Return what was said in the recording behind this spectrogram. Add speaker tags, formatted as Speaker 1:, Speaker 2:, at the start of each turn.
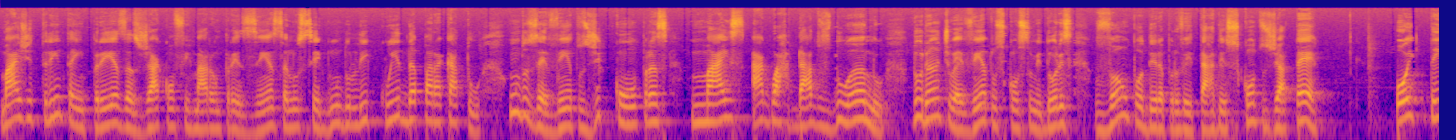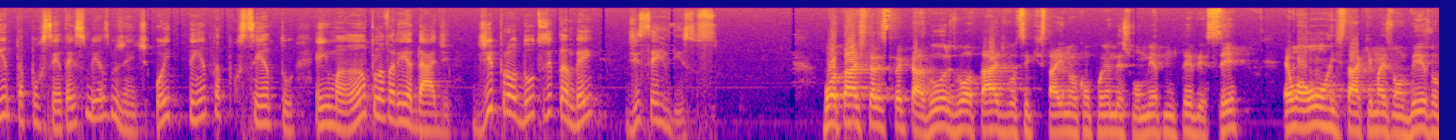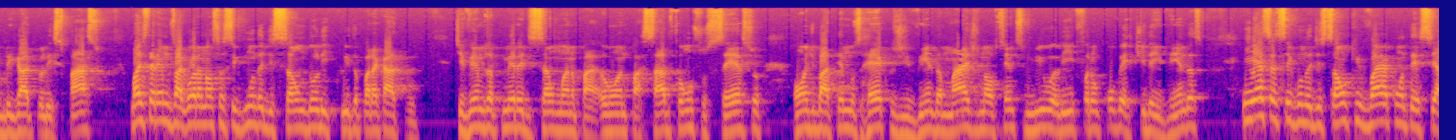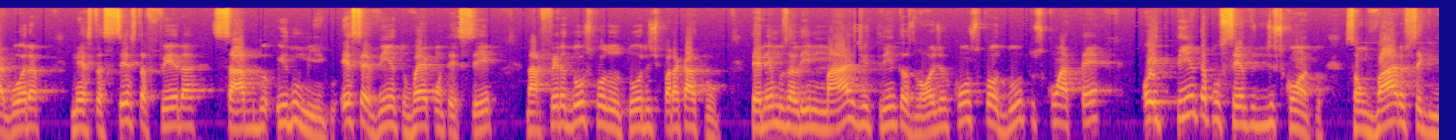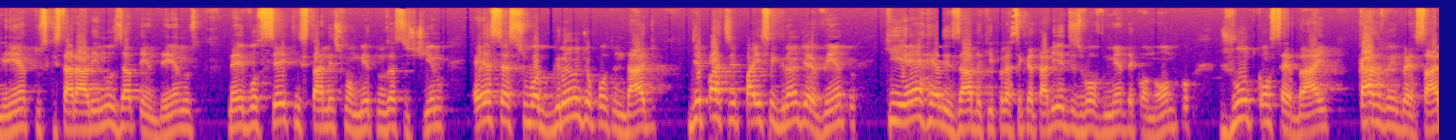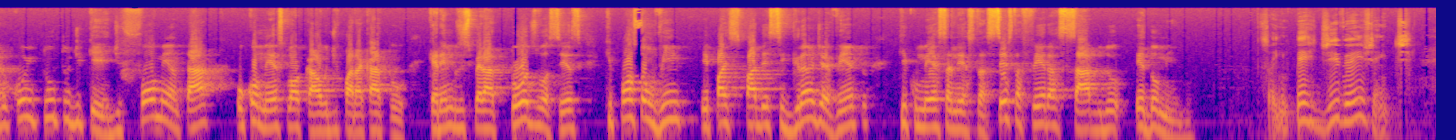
Speaker 1: Mais de 30 empresas já confirmaram presença no segundo Liquida Paracatu, um dos eventos de compras mais aguardados do ano. Durante o evento, os consumidores vão poder aproveitar descontos de até 80%. É isso mesmo, gente, 80% em uma ampla variedade de produtos e também de serviços.
Speaker 2: Boa tarde, telespectadores. Boa tarde, você que está aí nos acompanhando neste momento no TVC. É uma honra estar aqui mais uma vez. Obrigado pelo espaço. Nós teremos agora a nossa segunda edição do Liquida Paracatu. Tivemos a primeira edição o ano, o ano passado, foi um sucesso, onde batemos recordes de venda, mais de 900 mil ali foram convertidos em vendas. E essa é segunda edição que vai acontecer agora, nesta sexta-feira, sábado e domingo. Esse evento vai acontecer na Feira dos Produtores de Paracatu. Teremos ali mais de 30 lojas com os produtos com até 80% de desconto. São vários segmentos que estará ali nos atendendo, né? E você que está neste momento nos assistindo, essa é a sua grande oportunidade de participar desse grande evento que é realizado aqui pela Secretaria de Desenvolvimento Econômico, junto com o SEBRAE, Casa do Empresário, com o intuito de quê? De fomentar o comércio local de Paracatu. Queremos esperar todos vocês que possam vir e participar desse grande evento que começa nesta sexta-feira, sábado e domingo.
Speaker 1: Isso é imperdível, hein, gente?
